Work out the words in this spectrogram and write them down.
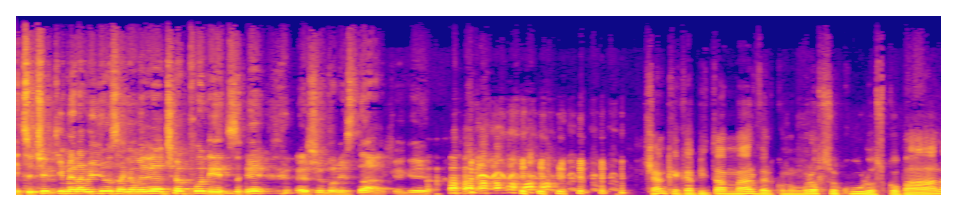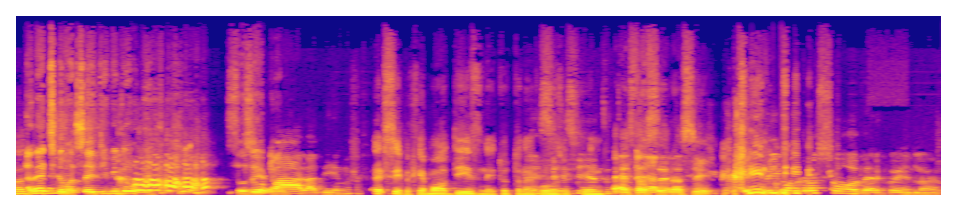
E se cerchi meravigliosa cameriera giapponese, esce Tony Stark. Che... C'è anche Capitan Marvel con un grosso culo scopa Aladdin. Alessio, ma sei timidone stasera? Scopa Aladdin. Eh sì, perché mo Disney tutta una eh cosa. Sì, sì, quindi... eh, stasera sì. Quindi... Il crossover quello. Eh.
